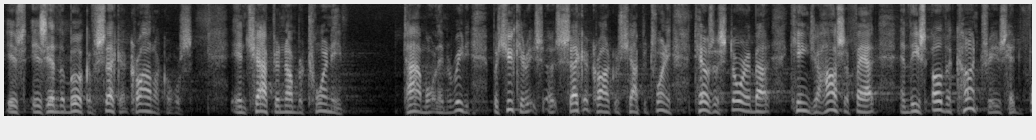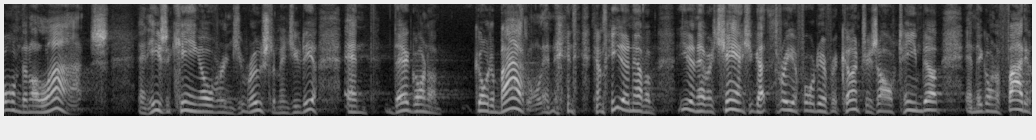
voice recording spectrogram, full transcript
is, is in the book of Second Chronicles in chapter number 20 time won't let me read it, but you can read uh, Second Chronicles chapter 20 tells a story about King Jehoshaphat and these other countries had formed an alliance. And he's a king over in Jerusalem and Judea, and they're going to go to battle. And, and I mean, he doesn't have a he doesn't have a chance. You've got three or four different countries all teamed up, and they're going to fight him.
